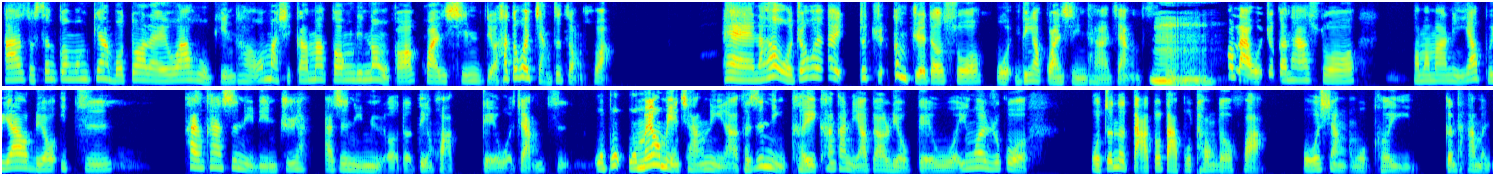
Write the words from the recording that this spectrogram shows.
啊，就算讲阮囝无住来我附近吼，我嘛是感觉讲恁拢有甲我关心着，他都会讲这种话。嘿，然后我就会就觉更觉得说我一定要关心他这样子。嗯嗯后来我就跟他说：“黄妈妈，你要不要留一支，看看是你邻居还是你女儿的电话给我这样子？我不我没有勉强你啊，可是你可以看看你要不要留给我，因为如果我真的打都打不通的话，我想我可以跟他们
